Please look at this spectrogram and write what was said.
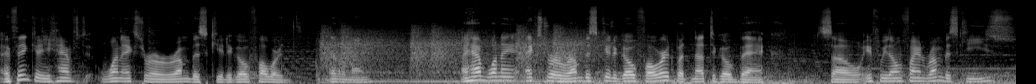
I think I have one extra Rhombus key to go forward. Never mind. I have one extra Rhombus key to go forward, but not to go back. So, if we don't find Rhombus keys...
